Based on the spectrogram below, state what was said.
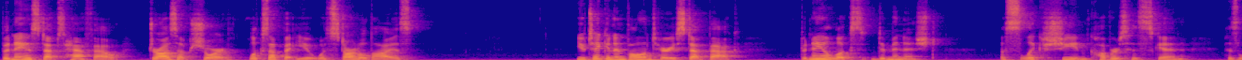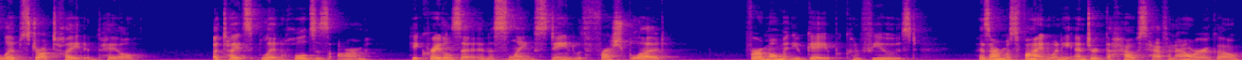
Benaiah steps half out, draws up short, looks up at you with startled eyes. You take an involuntary step back. Benaiah looks diminished. A slick sheen covers his skin. His lips draw tight and pale. A tight splint holds his arm. He cradles it in a sling stained with fresh blood. For a moment you gape, confused. His arm was fine when he entered the house half an hour ago.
